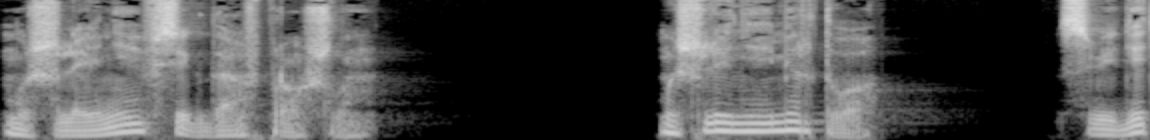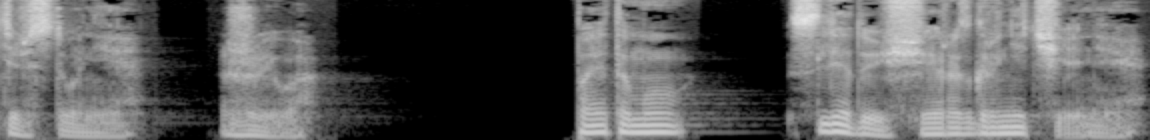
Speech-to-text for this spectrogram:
Мышление всегда в прошлом. Мышление мертво. Свидетельствование живо. Поэтому следующее разграничение.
